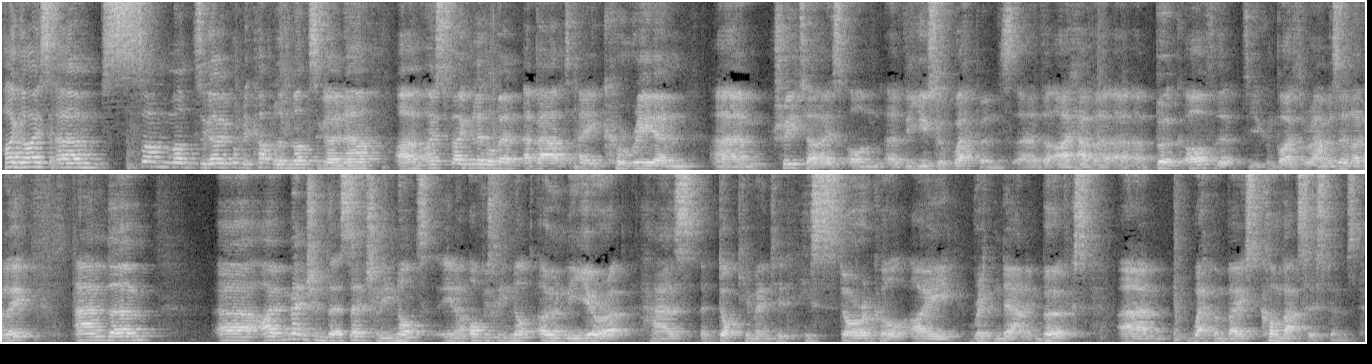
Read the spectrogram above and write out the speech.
Hi guys, um, some months ago, probably a couple of months ago now, um, I spoke a little bit about a Korean um, treatise on uh, the use of weapons uh, that I have a, a, book of that you can buy through Amazon I believe and um, uh, I mentioned that essentially not, you know, obviously not only Europe has a documented historical, i.e. written down in books, um, weapon-based combat systems.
